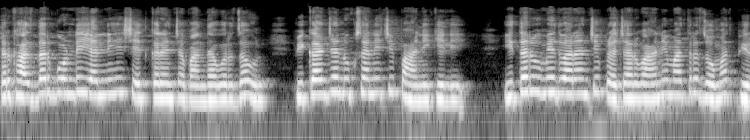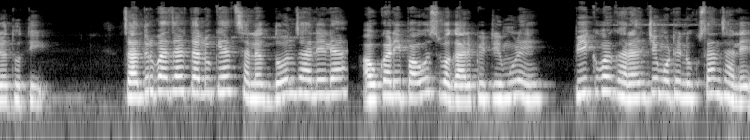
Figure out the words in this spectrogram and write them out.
तर खासदार बोंडे यांनीही शेतकऱ्यांच्या बांधावर जाऊन पिकांच्या नुकसानीची पाहणी केली. इतर उमेदवारांची प्रचार वाहने मात्र जोमात फिरत होती. चांदूर बाजार तालुक्यात सलग दोन झालेल्या अवकाळी पाऊस व गारपिटीमुळे पीक व घरांचे मोठे नुकसान झाले.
